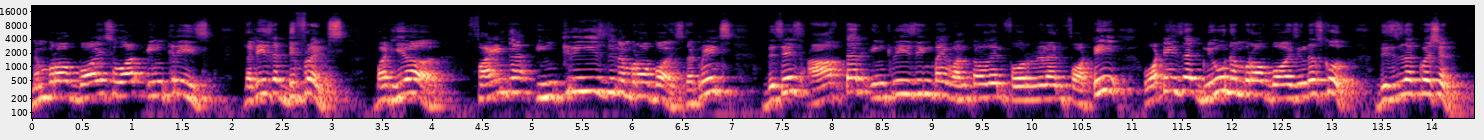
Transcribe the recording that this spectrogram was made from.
number of boys who are increased. That is the difference. But here find the increased number of boys that means this is after increasing by 1440. What is the new number of boys in the school? This is a question.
